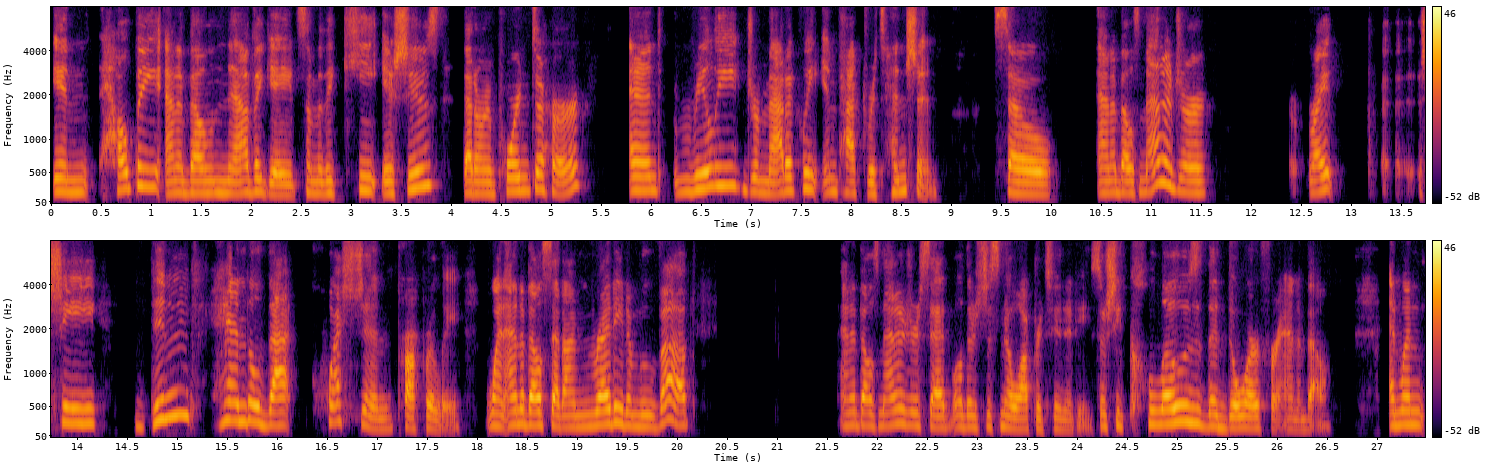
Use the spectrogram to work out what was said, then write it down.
in helping Annabelle navigate some of the key issues that are important to her and really dramatically impact retention. So Annabelle's manager, right? uh, She didn't handle that question properly. When Annabelle said, I'm ready to move up, Annabelle's manager said, Well, there's just no opportunity. So she closed the door for Annabelle. And when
